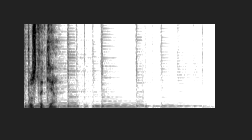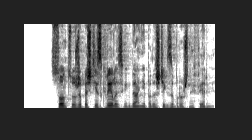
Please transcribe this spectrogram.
В пустоте. Солнце уже почти скрылось, когда они подошли к заброшенной ферме.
